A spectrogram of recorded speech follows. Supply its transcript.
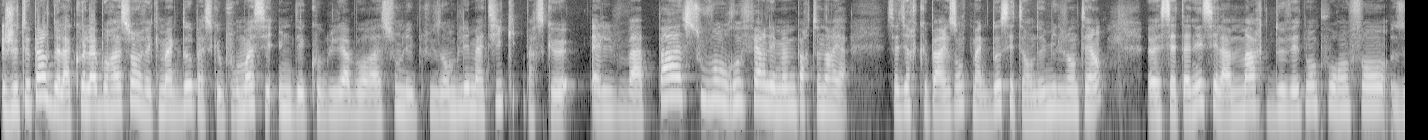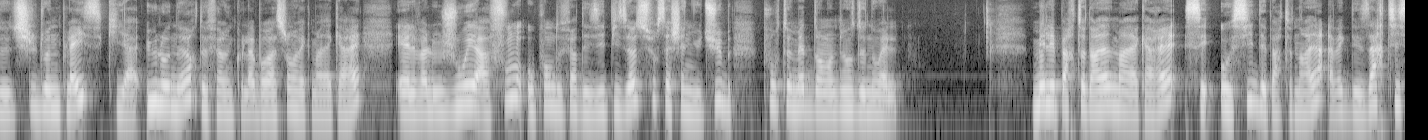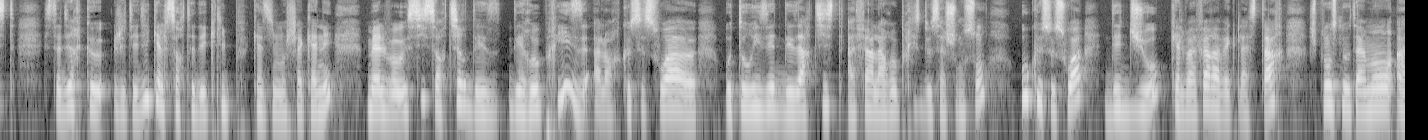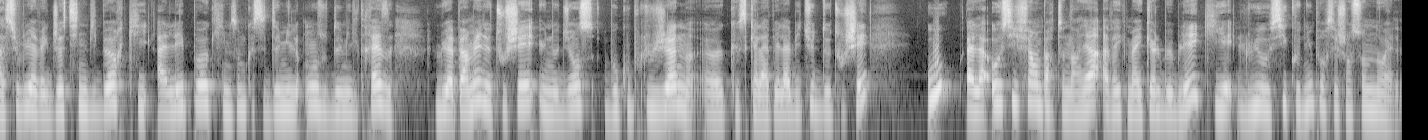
Je te parle de la collaboration avec McDo parce que pour moi c'est une des collaborations les plus emblématiques parce que elle va pas souvent refaire les mêmes partenariats. C'est-à-dire que par exemple McDo c'était en 2021. Euh, cette année c'est la marque de vêtements pour enfants The Children Place qui a eu l'honneur de faire une collaboration avec Maria Carey et elle va le jouer à fond au point de faire des épisodes sur sa chaîne YouTube pour te mettre dans l'ambiance de Noël. Mais les partenariats de Maria Carey, c'est aussi des partenariats avec des artistes. C'est-à-dire que je t'ai dit qu'elle sortait des clips quasiment chaque année, mais elle va aussi sortir des, reprises, alors que ce soit euh, autoriser des artistes à faire la reprise de sa chanson ou que ce soit des duos qu'elle va faire avec la star. Je pense notamment à celui avec Justin Bieber qui, à l'époque, il me semble que c'est 2011 ou 2013, lui a permis de toucher une audience beaucoup plus jeune euh, que ce qu'elle avait l'habitude de toucher ou elle a aussi fait un partenariat avec Michael Bublé, qui est lui aussi connu pour ses chansons de Noël.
